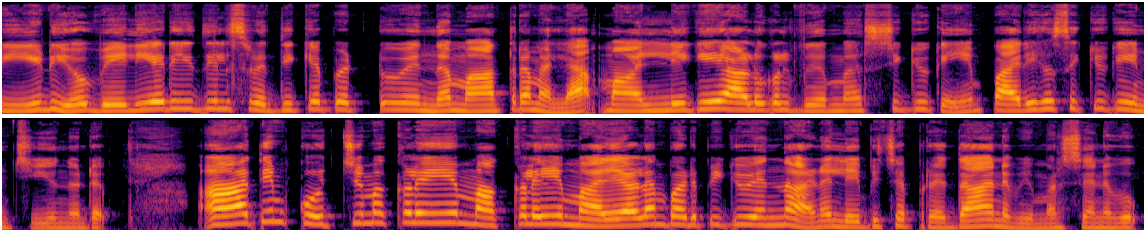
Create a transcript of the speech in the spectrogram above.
വീഡിയോ വലിയ രീതിയിൽ ശ്രദ്ധിക്കപ്പെട്ടുവെന്ന് മാത്രമല്ല മല്ലികയെ ആളുകൾ വിമർശിക്കുകയും പരിഹസിക്കുകയും ചെയ്യുന്നുണ്ട്. ആദ്യം കൊച്ചുമക്കളെയും മക്കളെയും മലയാളം പഠിപ്പിക്കൂ എന്നാണ് ലഭിച്ച പ്രധാന വിമർശനവും.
